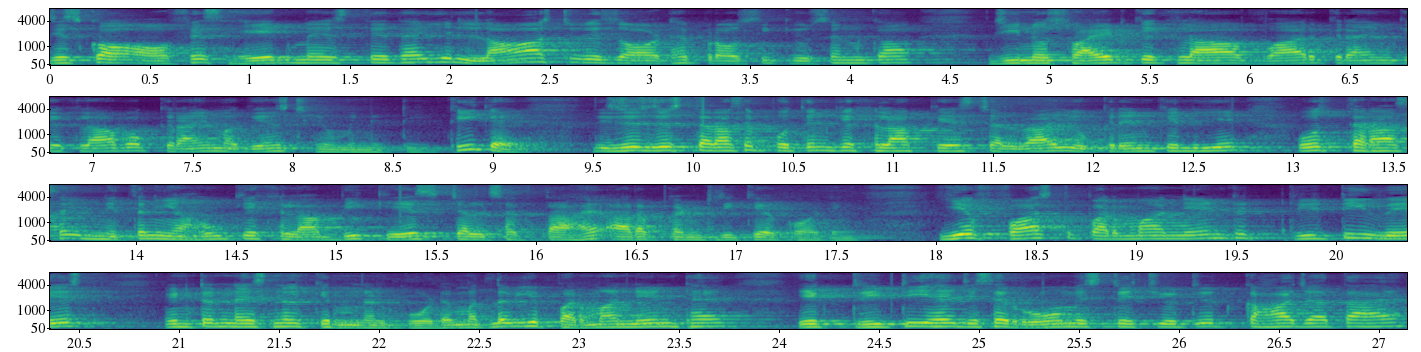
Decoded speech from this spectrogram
जिसका ऑफ़िस हेग में स्थित है। ये लास्ट रिजॉर्ट है प्रोसिक्यूशन का। जीनोसाइड के खिलाफ वार क्राइम के खिलाफ और क्राइम अगेंस्ट ह्यूमनिटी ठीक है? जिस जिस तरह से पुतिन के खिलाफ केस चल रहा है यूक्रेन के लिए, उस तरह से नितिन याहू के खिलाफ भी केस चल सकता है अरब कंट्री के अकॉर्डिंग ये first permanent treaty based international criminal code है। मतलब ये परमानेंट है, एक ट्रीटी है जिसे रोम स्टेच्यूटेड कहा जाता है,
